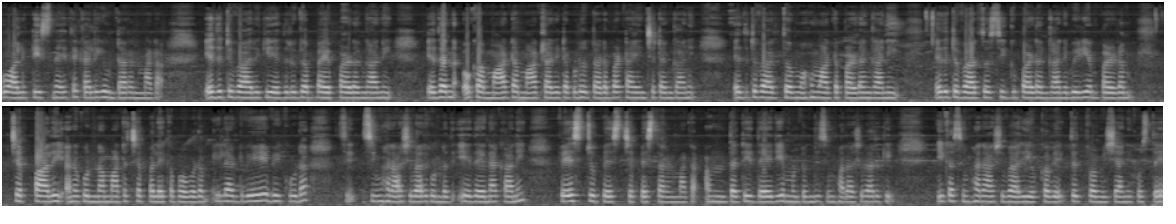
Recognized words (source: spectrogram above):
క్వాలిటీస్ని అయితే కలిగి ఉంటారనమాట. ఎదుటి వారికి ఎదురుగా భయపడడం కానీ ఏదైనా ఒక మాట మాట్లాడేటప్పుడు తడబటాయించటం కానీ ఎదుటి వారితో మొహమాట పడడం కానీ ఎదుటి వారితో సిగ్గుపడడం కానీ బిడియం పడడం చెప్పాలి అనుకున్న మాట చెప్పలేకపోవడం ఇలాంటివి ఏవి కూడా సింహరాశి వారికి ఉండదు. ఏదైనా కానీ ఫేస్ టు ఫేస్ చెప్పేస్తారనమాట అంతటి ధైర్యం ఉంటుంది సింహరాశి వారికి. ఇక సింహరాశి వారి యొక్క వ్యక్తిత్వం విషయానికి వస్తే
